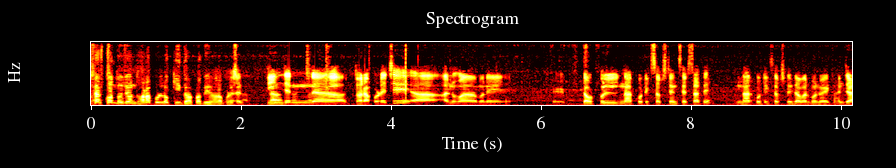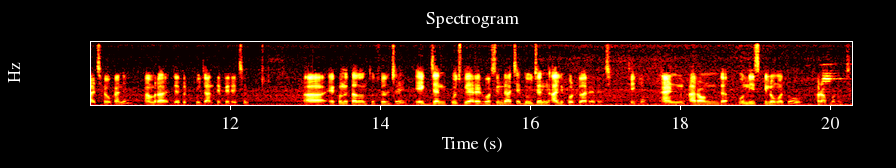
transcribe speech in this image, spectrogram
Sir, কতজন ধরা পড়ল? কি ধরা ধরা পড়েছে? তিনজন ধরা পড়েছে মানে ডাউটফুল নার্কোটিক সাবস্টেন্সের সাথে। নার্কোটিক সাবস্টেন্স আমার মনে হয় গাঞ্জা আছে ওখানে, আমরা যেটুকু জানতে পেরেছি। এখনও তদন্ত চলছে। একজন কুচবিহারের বাসিন্দা আছে দুইজন আলিপুরদুয়ারের আছে, ঠিক আছে? অ্যান্ড অ্যারাউন্ড উনিশ কিলো মতো ধরা পড়েছে।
